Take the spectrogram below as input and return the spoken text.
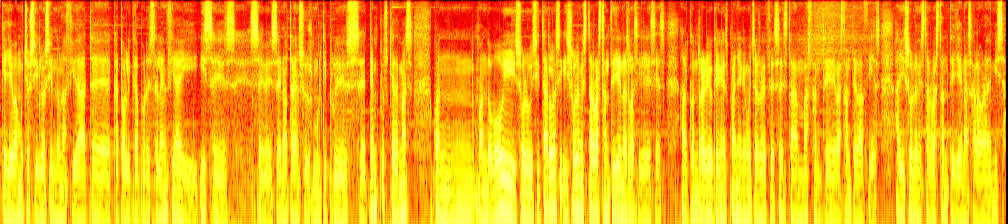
que lleva muchos siglos siendo una ciudad eh, católica por excelencia y, se, se, se, nota en sus múltiples eh, templos, que además cuando, cuando, voy suelo visitarlas y suelen estar bastante llenas las iglesias, al contrario que en España, que muchas veces están bastante, bastante vacías. Allí suelen estar bastante llenas a la hora de misa.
